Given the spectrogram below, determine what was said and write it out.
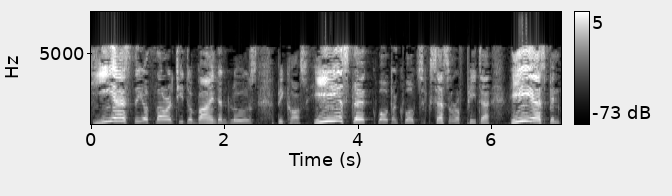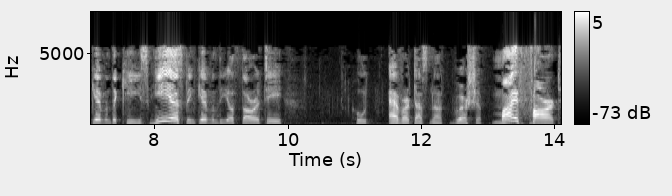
he has the authority to bind and loose because he is the quote unquote successor of Peter. He has been given the keys, he has been given the authority. Whoever does not worship my fart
